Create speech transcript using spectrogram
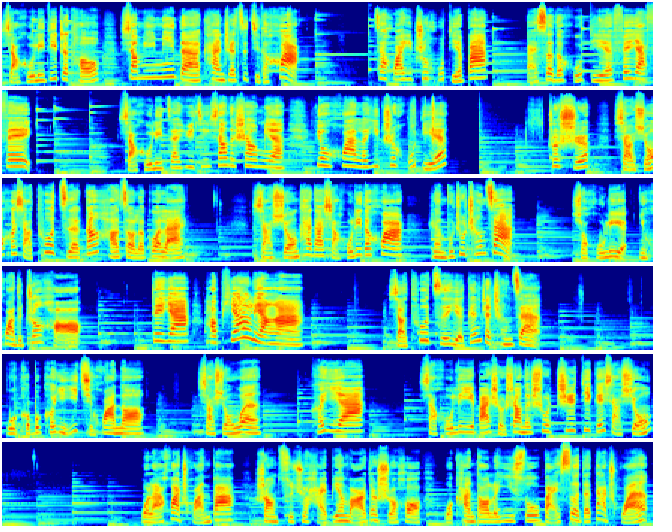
小狐狸低着头，笑眯眯地看着自己的画。再画一只蝴蝶吧，白色的蝴蝶飞呀飞。小狐狸在郁金香的上面又画了一只蝴蝶。这时，小熊和小兔子刚好走了过来。小熊看到小狐狸的画，忍不住称赞：“小狐狸，你画的真好。”“对呀，好漂亮啊！”小兔子也跟着称赞。“我可不可以一起画呢？”小熊问。“可以呀。”小狐狸把手上的树枝递给小熊。“我来画船吧。”上次去海边玩的时候，我看到了一艘白色的大船。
